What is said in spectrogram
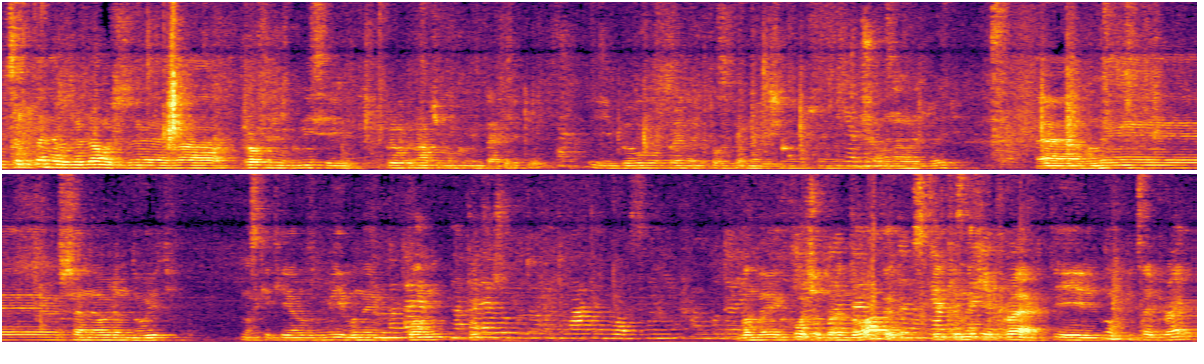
Ну, це питання розглядалось вже на профільній комісії при виконавчому комітеті. І було прийнято позитивне рішення. Що, вже. вони орендують? Е, вони ще не орендують, наскільки я розумію. Вони, Наталя, план- Наталя Жук буде орендувати в Волсвені. Буде вони хочуть орендувати, будинок оскільки в них є проект. І ну, під цей проект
